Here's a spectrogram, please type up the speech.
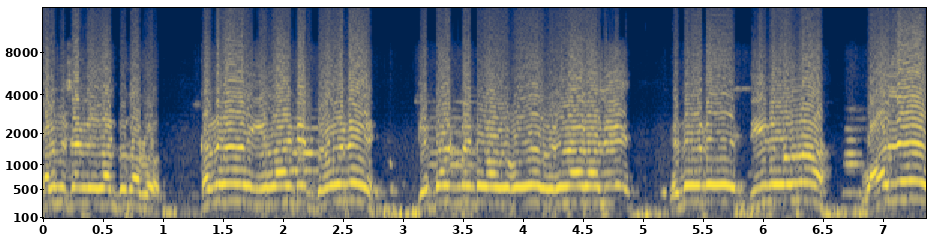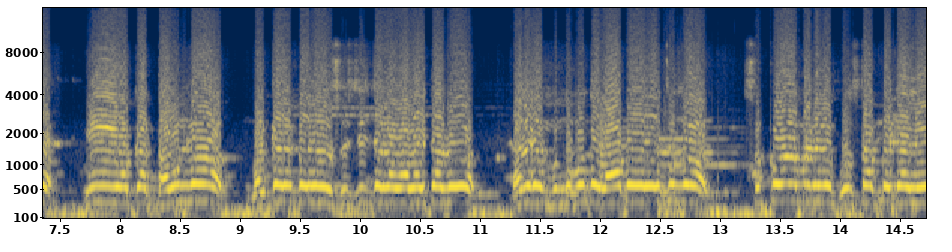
పర్మిషన్ లేదంటున్నారు. కనుక ఇలాంటి ధోరణి డిపార్ట్మెంట్ వాళ్ళు కూడా విడనాడాలి. ఎందుకంటే దీని వల్ల వాళ్ళే ఈ యొక్క టౌన్లో వర్గ పేరు సృష్టించిన వాళ్ళు అవుతారు. కనుక ముందు ముందు రాబోయే రోజుల్లో శుక్రవారం అనేది ఫుల్ స్టాప్ పెట్టాలి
